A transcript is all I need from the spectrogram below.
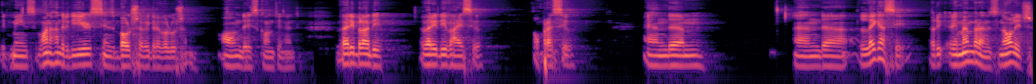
it means, 100 years since Bolshevik revolution on this continent. Very bloody, very divisive, oppressive. And, um, and uh, legacy, re remembrance, knowledge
